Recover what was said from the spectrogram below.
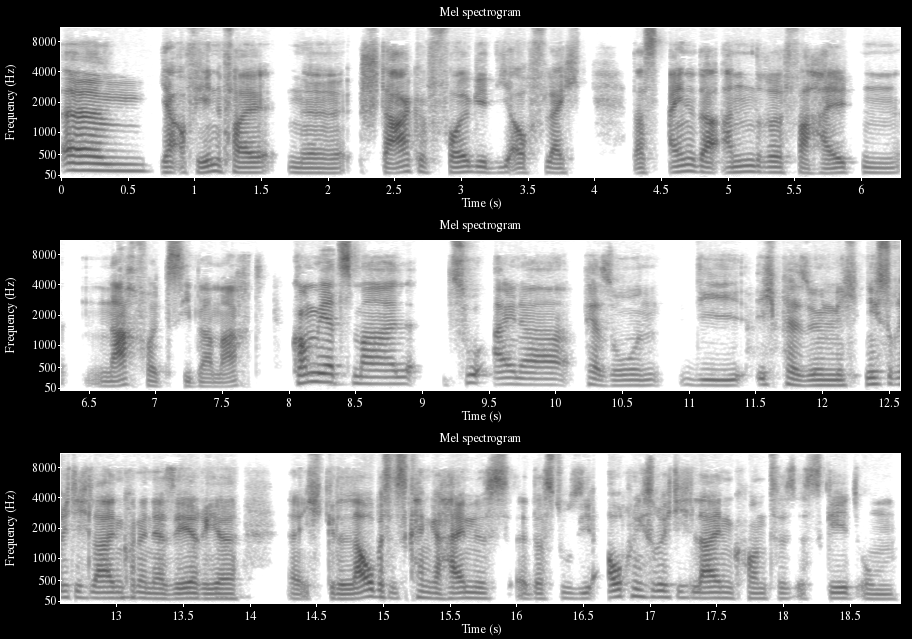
ähm, ja, auf jeden Fall eine starke Folge, die auch vielleicht das eine oder andere Verhalten nachvollziehbar macht. Kommen wir jetzt mal zu einer Person, die ich persönlich nicht so richtig leiden konnte in der Serie. Äh, ich glaube, es ist kein Geheimnis, äh, dass du sie auch nicht so richtig leiden konntest. Es geht um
